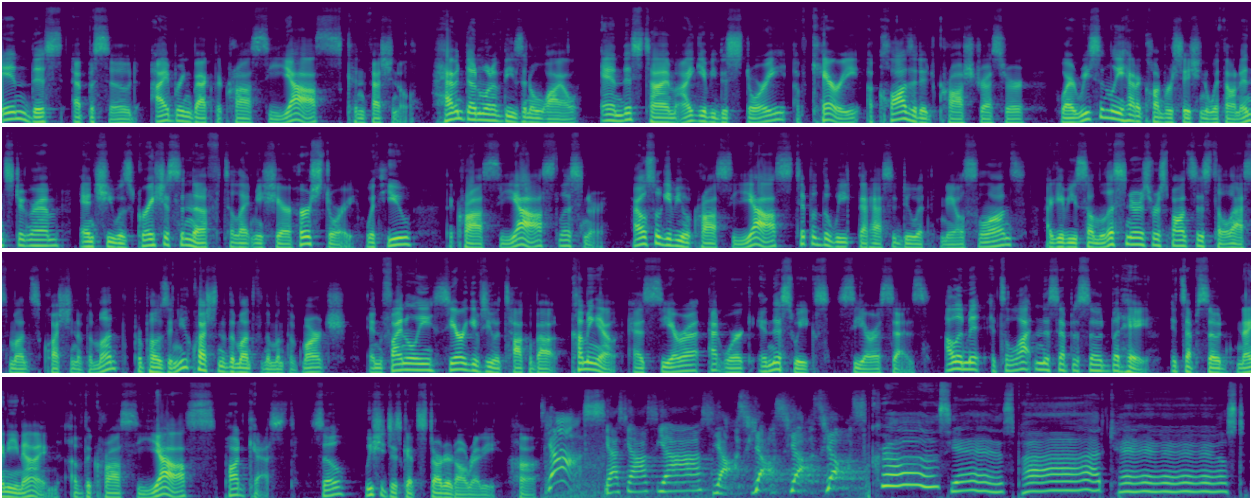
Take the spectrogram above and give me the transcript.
In this episode, I bring back the Cross Yas confessional. I haven't done one of these in a while, and this time I give you the story of Karrie, a closeted crossdresser who I recently had a conversation with on Instagram, and she was gracious enough to let me share her story with you, the Cross Yas listener. I also give you a Cross Yas tip of the week that has to do with nail salons. I give you some listeners' responses to last month's question of the month, propose a new question of the month for the month of March, and finally, Sierra gives you a talk about coming out as Sierra at work in this week's Sierra Says. I'll admit it's a lot in this episode, but hey, it's episode 99 of the Cross Yas podcast. So we should just get started already, huh? Yes! Yes, yes, yes. Yes, yes, yes, yes. Cross Yes Podcast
